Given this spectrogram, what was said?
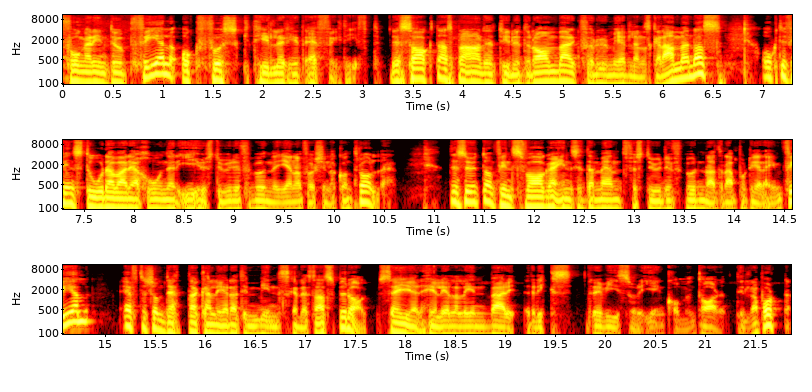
fångar inte upp fel och fusk tillräckligt effektivt. Det saknas bland annat ett tydligt ramverk för hur medlen ska användas och det finns stora variationer i hur studieförbunden genomför sina kontroller. Dessutom finns svaga incitament för studieförbunden att rapportera in fel eftersom detta kan leda till minskade statsbidrag, säger Helena Lindberg, riksrevisor, i en kommentar till rapporten.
